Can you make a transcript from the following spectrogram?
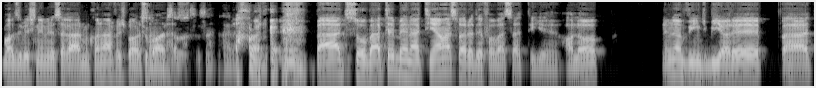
بازی بهش نمی‌رسه قرار می‌کنه حرفش بارسا تو بارسا مخصوصا. آره. بعد صحبت بنتی هم هست برای دفاع وسط دیگه. حالا نمی‌دونم وینگ بیاره بعد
